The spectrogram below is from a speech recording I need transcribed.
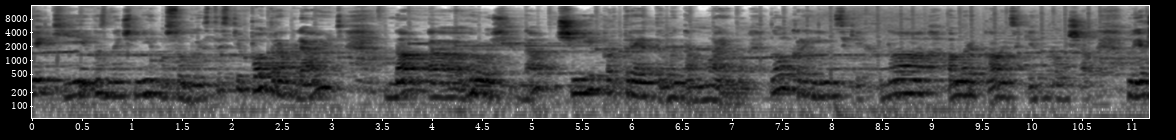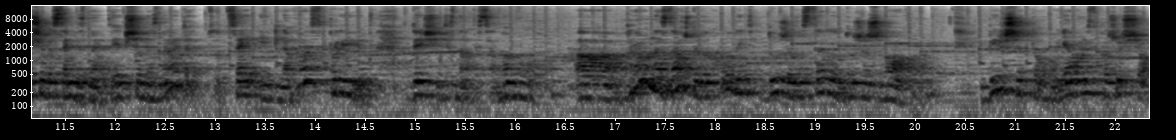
які визначні особистості потрапляють на е, гроші, да? чиї портрети ми там маємо на українських, на американських грошах. Ну, якщо ви самі знаєте, якщо не знаєте, то це і для вас привід дещо дізнатися нового. А гра у нас завжди виходить дуже весело, дуже жваво. Більше того, я вам скажу, що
